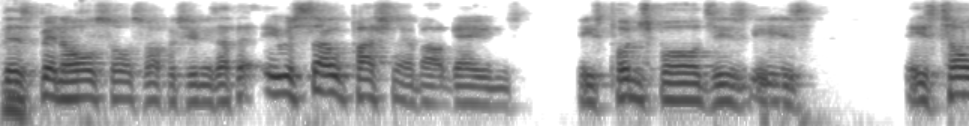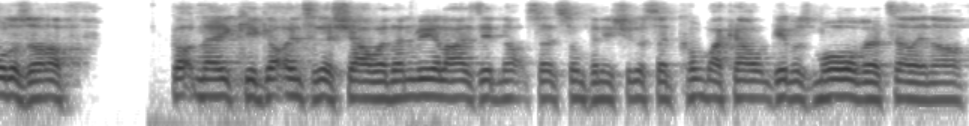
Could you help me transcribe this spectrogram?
There's been all sorts of opportunities. I think he was so passionate about games. He's punch boards. He's he's he's told us off. Got naked, got into the shower, then realised he'd not said something he should have said. Come back out, give us more of a telling off.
